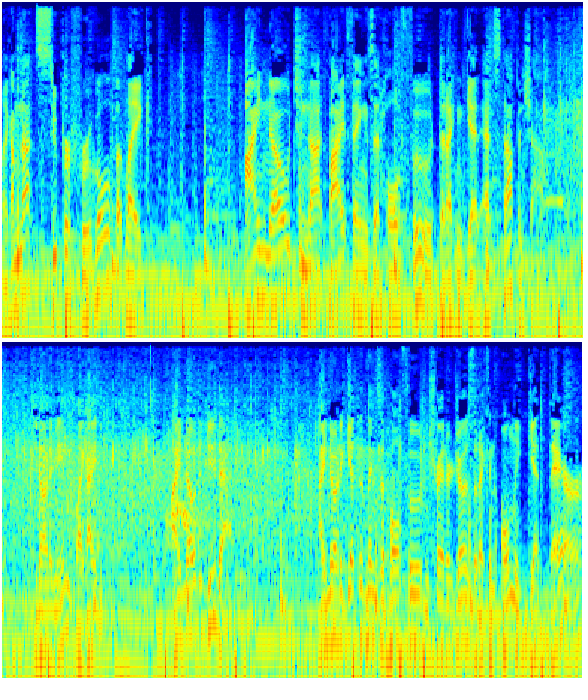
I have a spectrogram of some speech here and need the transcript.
Like I'm not super frugal, but like I know to not buy things at Whole Food that I can get at Stop and Shop. You know what I mean? Like I I know to do that. I know to get the things at Whole Food and Trader Joe's that I can only get there,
